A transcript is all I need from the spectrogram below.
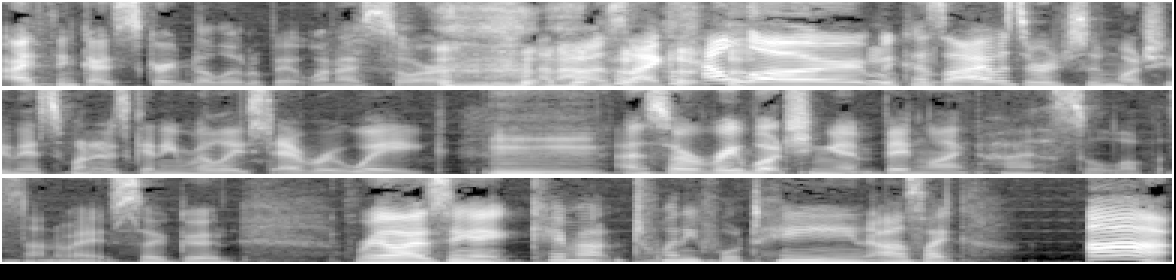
I think I screamed a little bit when I saw it. and I was like, hello, because I was originally watching this when it was getting released every week. Mm. And so rewatching it, being like, I still love this anime. It's so good. Realizing it came out in 2014, I was like, ah,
